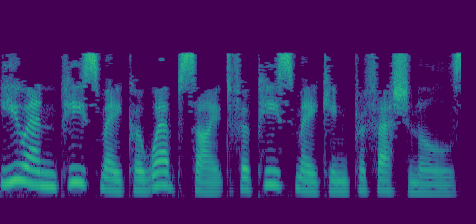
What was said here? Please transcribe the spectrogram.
UN Peacemaker website for peacemaking professionals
